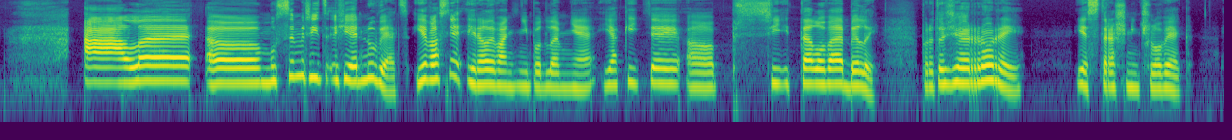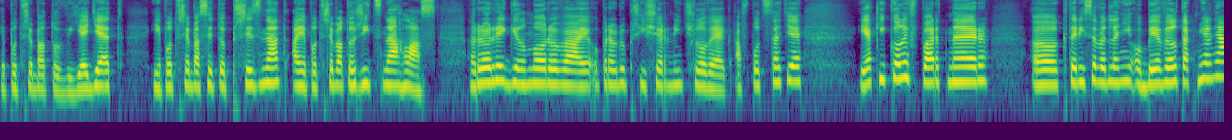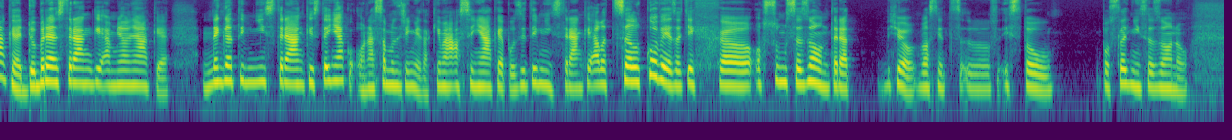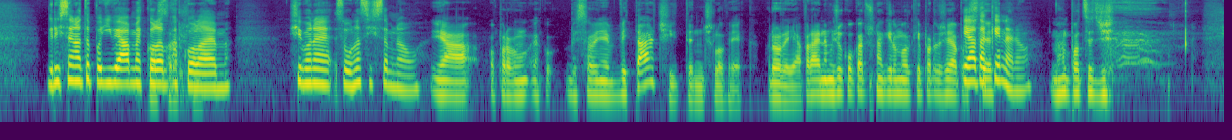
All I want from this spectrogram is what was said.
Ale uh, musím říct že jednu věc. Je vlastně irrelevantní podle mě, jaký ty uh, přítelové byli. Protože Rory je strašný člověk. Je potřeba to vědět, je potřeba si to přiznat a je potřeba to říct nahlas. Rory Gilmorová je opravdu příšerný člověk a v podstatě jakýkoliv partner, eh, který se vedle ní objevil, tak měl nějaké dobré stránky a měl nějaké negativní stránky, stejně jako ona samozřejmě taky má asi nějaké pozitivní stránky, ale celkově za těch eh, osm sezon, teda že jo, vlastně i s tou poslední sezónou, když se na to podíváme kolem a kolem, Šimone, souhlasíš se mnou? Já opravdu jako vysloveně vytáčí ten člověk. Rory, já právě nemůžu koukat už na Gilmorky, protože já prostě Já taky ne, no. Mám pocit, že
